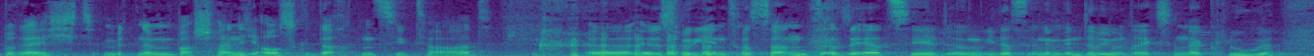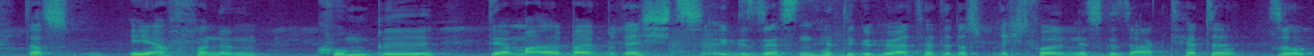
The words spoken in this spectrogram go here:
Brecht mit einem wahrscheinlich ausgedachten Zitat. Äh, ist wirklich interessant. Also er erzählt irgendwie das in einem Interview mit Alexander Kluge, dass er von einem Kumpel, der mal bei Brecht äh, gesessen hätte, gehört hätte, dass Brecht Folgendes gesagt hätte. So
